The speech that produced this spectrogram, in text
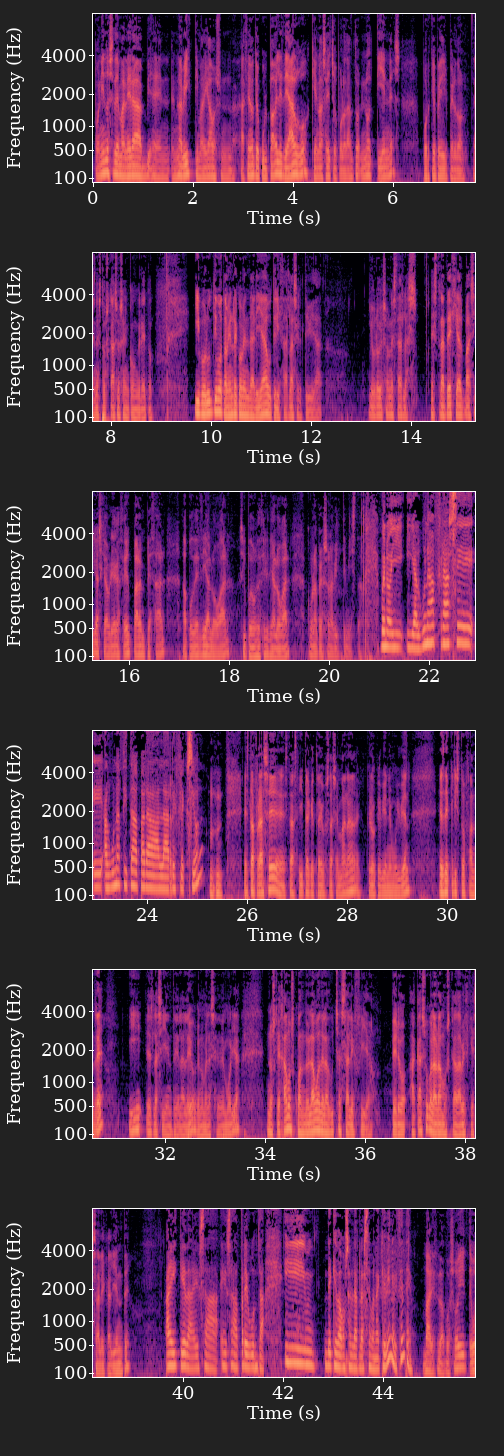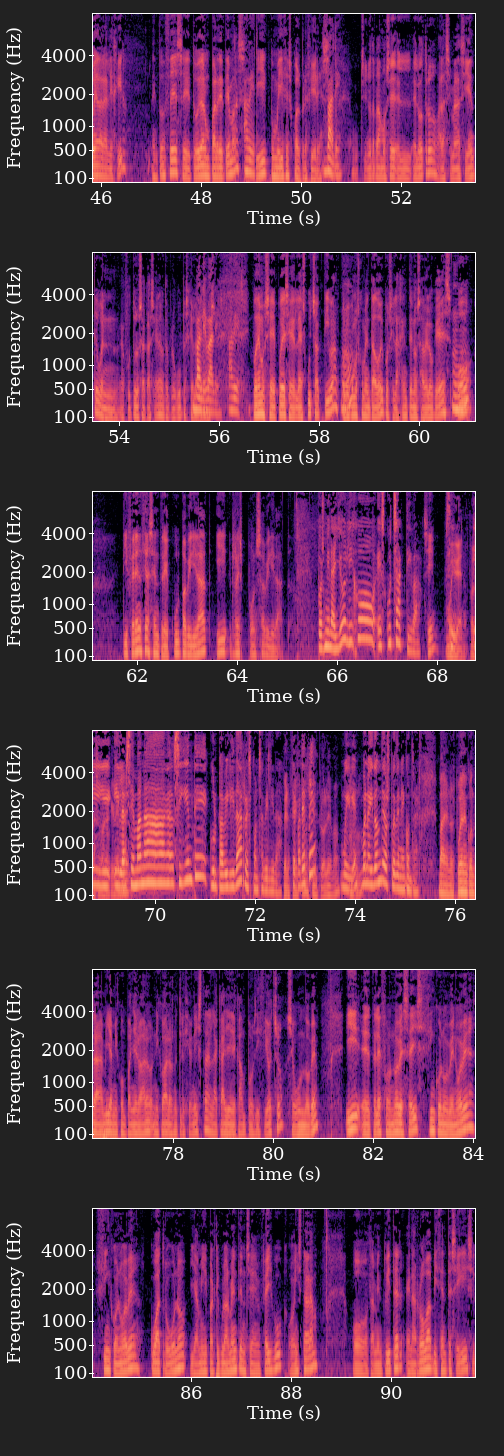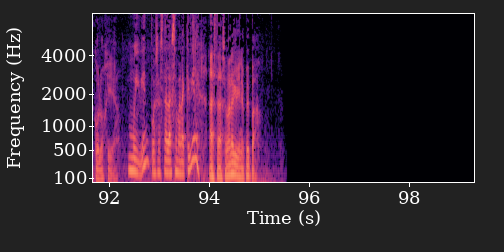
poniéndose de manera en, en, una víctima, digamos, haciéndote culpable de algo que no has hecho, por lo tanto, no tienes por qué pedir perdón, en estos casos en concreto. Y por último, también recomendaría utilizar la asertividad. Yo creo que son estas las estrategias básicas que habría que hacer para empezar a poder dialogar, si podemos decir dialogar, con una persona victimista. Bueno, ¿y, alguna frase, eh, alguna cita para la reflexión? Esta frase, esta cita que traigo esta semana, creo que viene muy bien. Es de Christophe André y es la siguiente, la leo, que no me la sé de memoria. Nos quejamos cuando el agua de la ducha sale fría, pero ¿acaso valoramos cada vez que sale caliente? Ahí queda esa, esa pregunta. ¿Y de qué vamos a hablar la semana que viene, Vicente? Vale, pues hoy te voy a dar a elegir. Entonces, eh, te voy a dar un par de temas y tú me dices cuál prefieres. Vale. Si no tratamos el, otro, a la semana siguiente o en, futuras ocasiones, no te preocupes que lo Vale, vale. A ver. Podemos, puede ser la escucha activa, por lo que hemos comentado hoy, por si la gente no sabe lo que es, o diferencias entre culpabilidad y responsabilidad. Pues mira, yo elijo escucha activa. Sí, muy bien. Pues y, la semana siguiente, culpabilidad, responsabilidad. Perfecto, ¿Te parece? Sin problema. Muy bien. Bueno, ¿y dónde os pueden encontrar? Vale, nos pueden encontrar a mí y a mi compañero Aro, Nico Aros, nutricionista, en la calle Campos 18, segundo B, y eh, teléfono 96-599-5941, y a mí particularmente en, en Facebook o Instagram o también Twitter en arroba Vicente Seguí Psicología. Muy bien, pues hasta la semana que viene. Hasta la semana que viene, Pepa.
